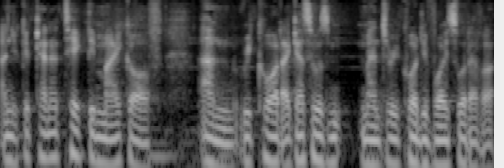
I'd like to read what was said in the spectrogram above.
and you could kind of take the mic off and record. I guess it was meant to record your voice, or whatever.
